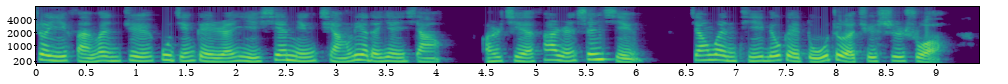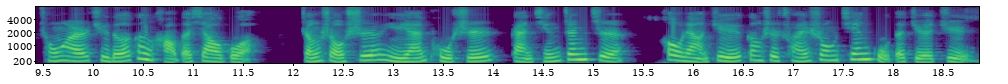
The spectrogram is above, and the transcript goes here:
这一反问句不仅给人以鲜明强烈的印象，而且发人深省，将问题留给读者去思索，从而取得更好的效果。整首诗语言朴实，感情真挚，后两句更是传颂千古的绝句。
